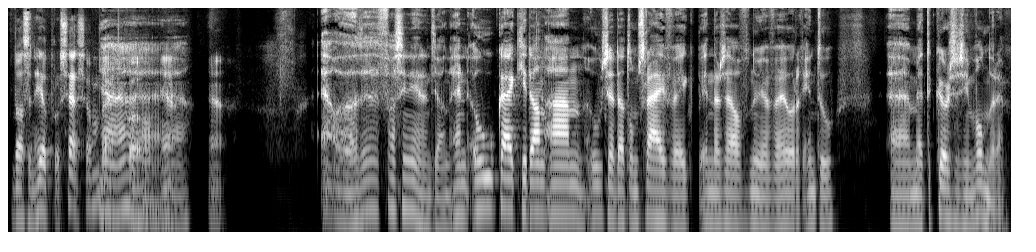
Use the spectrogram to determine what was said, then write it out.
Dat is een heel proces om bij te komen. ja, Ja, ja. ja. Ja, dat is fascinerend, Jan. En hoe kijk je dan aan hoe ze dat omschrijven? Ik ben daar zelf nu even heel erg in toe. eh, met de cursus in wonderen.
